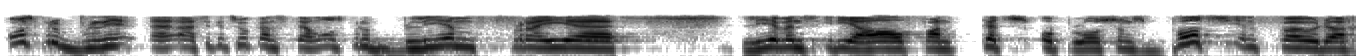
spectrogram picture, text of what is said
ons probleem eh, as ek dit so kan stel, ons probleemvrye lewensideaal van kitsoplossings bots eenvoudig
